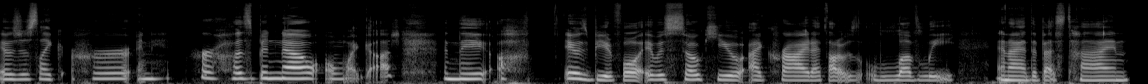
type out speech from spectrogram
It was just like her and her husband now. Oh my gosh. And they, oh, it was beautiful. It was so cute. I cried. I thought it was lovely and I had the best time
